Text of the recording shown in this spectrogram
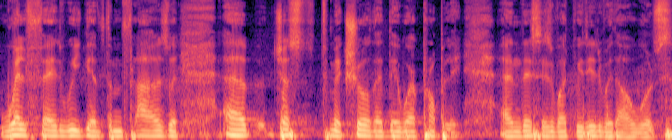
well fed. We give them flowers, uh, just to make sure that they work properly. And this is what we did with our wolves.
